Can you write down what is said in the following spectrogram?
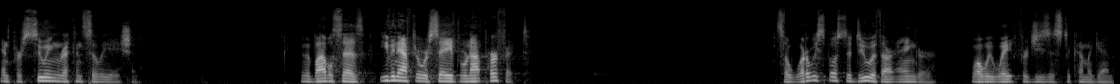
and pursuing reconciliation. And the Bible says, even after we're saved, we're not perfect. So, what are we supposed to do with our anger while we wait for Jesus to come again?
